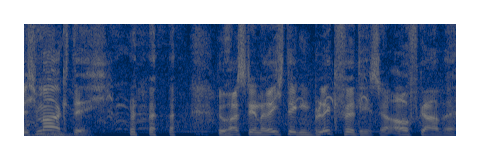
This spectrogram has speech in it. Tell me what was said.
Ich mag dich. Du hast den richtigen Blick für diese Aufgabe.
